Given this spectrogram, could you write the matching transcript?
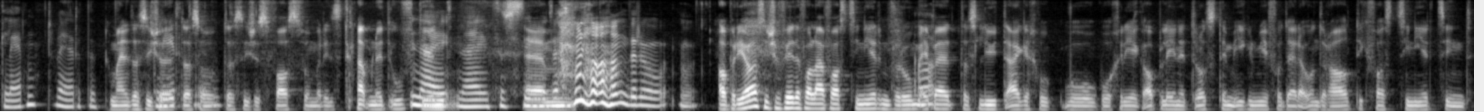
gelernt werden. Ich meine, das ist, gelehrt also, das ist ein Fass, das wir jetzt glaube nicht auftun. Nein, nein, das sind Ähm, wir an einem anderen Ort. Aber ja, es ist auf jeden Fall auch faszinierend, warum Ah. eben, dass Leute eigentlich, wo, wo, wo Krieg ablehnen, trotzdem irgendwie von dieser Unterhaltung fasziniert sind.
